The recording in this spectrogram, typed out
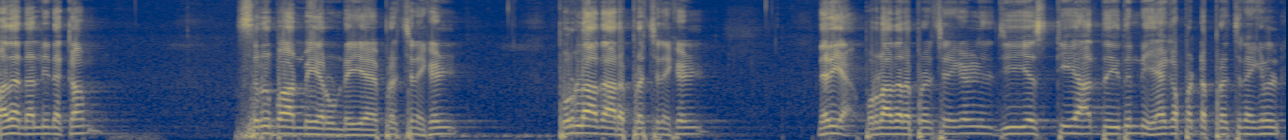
மத நல்லிணக்கம் சிறுபான்மையருடைய பிரச்சனைகள் பொருளாதார பிரச்சனைகள் நிறைய பொருளாதார பிரச்சனைகள் ஜிஎஸ்டி அது இதுன்னு ஏகப்பட்ட பிரச்சனைகள்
